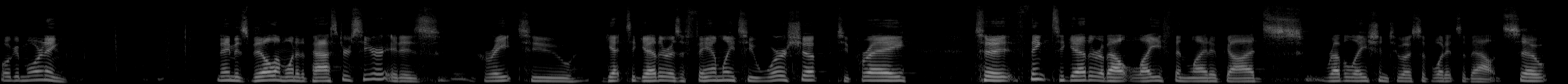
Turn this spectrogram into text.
Well, good morning. My name is Bill. I'm one of the pastors here. It is great to get together as a family to worship, to pray, to think together about life in light of God's revelation to us of what it's about. So,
